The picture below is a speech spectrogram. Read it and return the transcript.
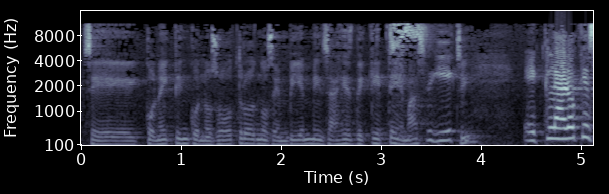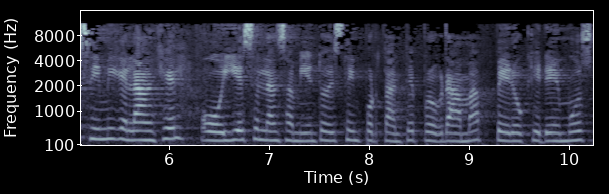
se conecten con nosotros, nos envíen mensajes de qué temas. Sí. Eh, claro que sí, Miguel Ángel. Hoy es el lanzamiento de este importante programa, pero queremos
